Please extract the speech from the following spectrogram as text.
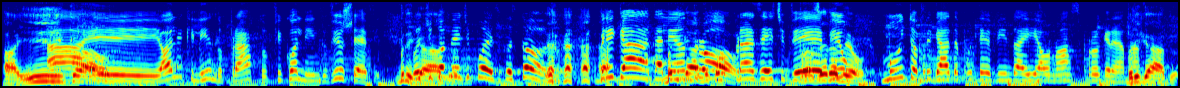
Aí, Cláudio. Olha que lindo o prato. Ficou lindo, viu, chefe? Vou te Obrigado. comer depois, gostoso? Obrigada, Obrigado, Leandro. Cláudio. Prazer te ver, Prazer é viu? meu. Muito obrigada por ter vindo aí ao nosso programa. Obrigado.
